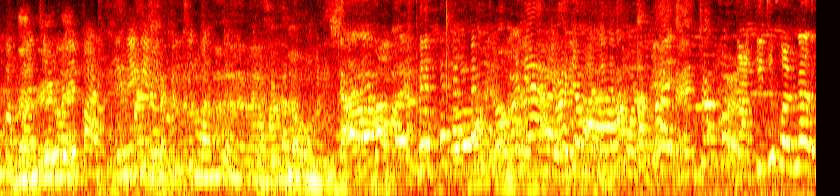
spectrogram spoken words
पप्पांचे डोळे पाठचे. सुरुवात पडणार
